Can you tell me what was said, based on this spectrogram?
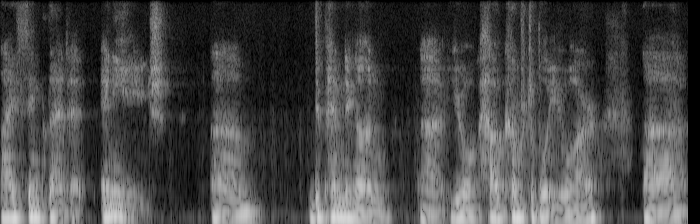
I think that at any age, um, depending on uh, your how comfortable you are uh,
